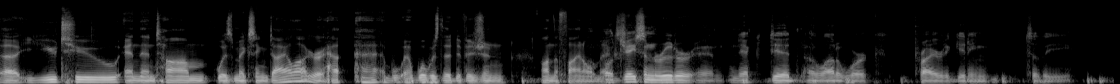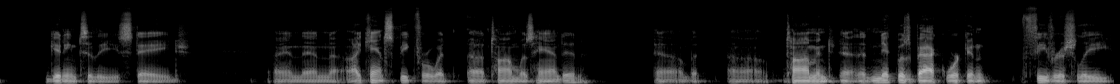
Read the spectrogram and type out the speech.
uh, you two, and then Tom was mixing dialogue, or how, uh, what was the division on the final mix? Well, Jason Ruder and Nick did a lot of work prior to getting to the getting to the stage, and then uh, I can't speak for what uh, Tom was handed, uh, but uh, Tom and uh, Nick was back working feverishly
